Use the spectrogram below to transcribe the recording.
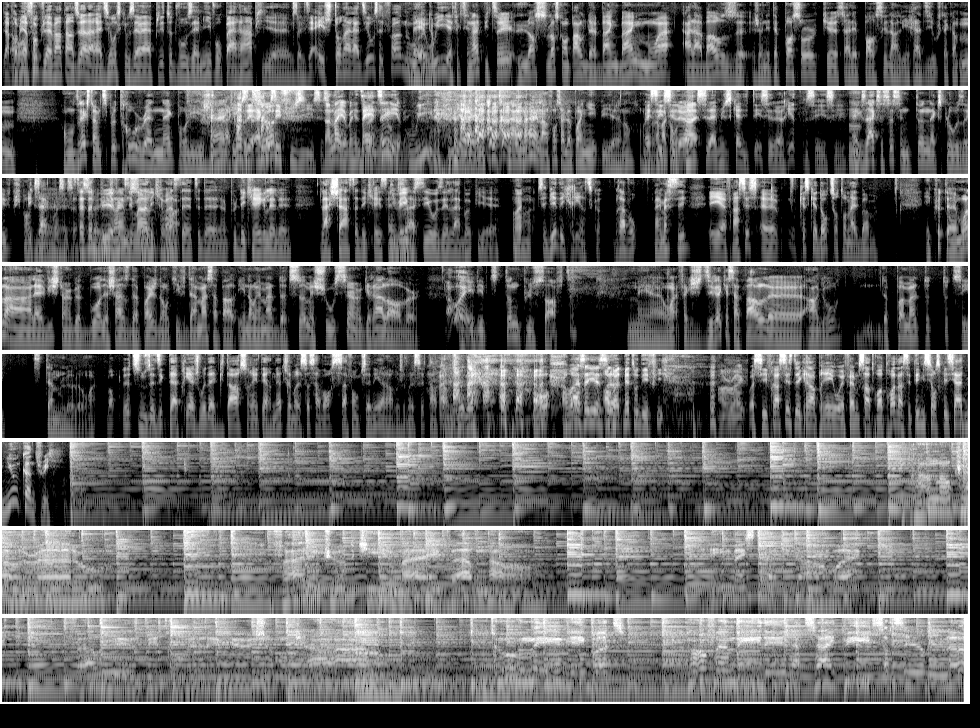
La première fois que vous l'avez entendu à la radio, est-ce que vous avez appelé tous vos amis, vos parents, puis euh, vous avez dit Hey, je tourne à la radio, c'est le fun? ou, Ben euh, comme- oui, effectivement. Puis tu sais, lors- lorsqu'on parle de Bang Bang, moi, à la base, je n'étais pas sûr que ça allait passer dans les radios. J'étais comme, Hmm, on dirait que c'est un petit peu trop redneck pour les gens À qui cause, des, à cause des fusils, c'est ça? Finalement, il y a bien du Ben, redneck au oui. Puis, euh, écoute, finalement, dans le fond, ça l'a pogné. Puis, euh, non, on Ben, est c'est la musicalité, c'est le rythme, c'est. c'est- Exact, c'est ça, c'est une tune explosive. Puis je pense Exact, que, ouais, c'est ça. C'était ça le but, effectivement, ça. en l'écrivant, Ouais. c'était un peu décrire le- le- la chasse, de décrire ce qu'ils Exact. vivent aussi aux îles là-bas. Puis, euh, ouais. Ouais. C'est bien décrit, en tout cas. Bravo. Ben, merci. Et euh, Francis, euh, qu'est-ce qu'il y a d'autre sur ton album? Écoute, euh, moi, dans la vie, j'étais un gars de bois, de chasse, de pêche, donc évidemment, ça parle énormément de ça, mais je suis aussi un grand lover. Ah ouais? des petites tunes plus soft. Mais euh, ouais, fait que je dirais que ça parle euh, en gros de pas mal tous ces petits thèmes-là, là, ouais. Bon, là, tu nous as dit que tu as appris à jouer de la guitare sur Internet. J'aimerais ça savoir si ça fonctionnait. Alors, j'aimerais ça t'entendre jouer. de- On, on va essayer ça. On va te mettre au défi. All right. Voici Francis de Grandpré au FM 1033 dans cette émission spéciale New Country. mon Colorado sortir de là.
